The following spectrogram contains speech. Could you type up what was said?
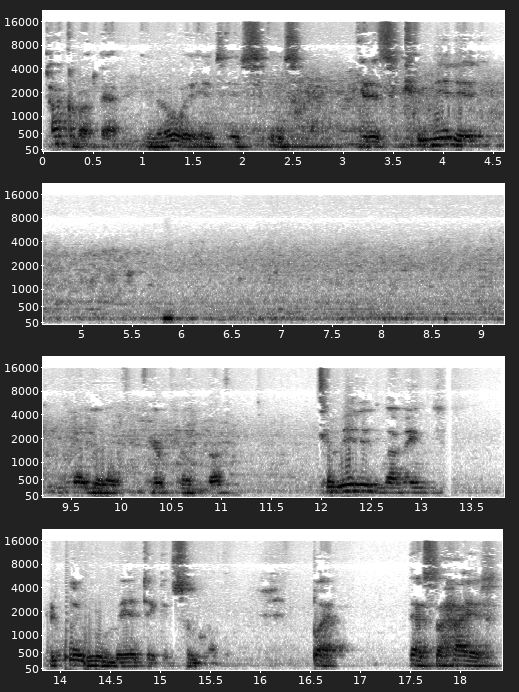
talk about that. You know, it's, it's, it's, and it's committed airplane. Committed, loving, and really romantic at some level. But that's the highest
